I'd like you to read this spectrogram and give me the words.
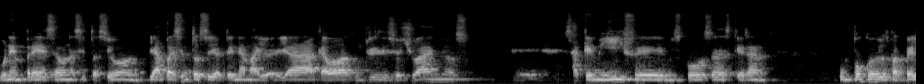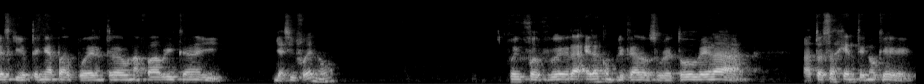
una empresa, una situación. Ya para ese entonces ya tenía mayor, ya acababa de cumplir 18 años. Eh, saqué mi IFE, mis cosas, que eran un poco de los papeles que yo tenía para poder entrar a una fábrica y, y así fue, ¿no? Fue, fue, fue- era, era complicado, sobre todo ver a, a toda esa gente, ¿no? Que,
